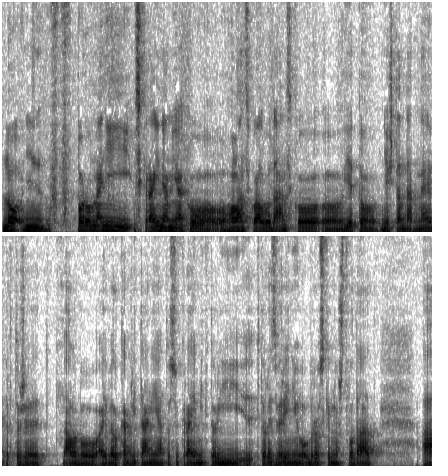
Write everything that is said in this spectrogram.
No, v porovnaní s krajinami ako Holandsko alebo Dánsko je to neštandardné, pretože alebo aj Veľká Británia, to sú krajiny, ktorý, ktoré zverejňujú obrovské množstvo dát a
